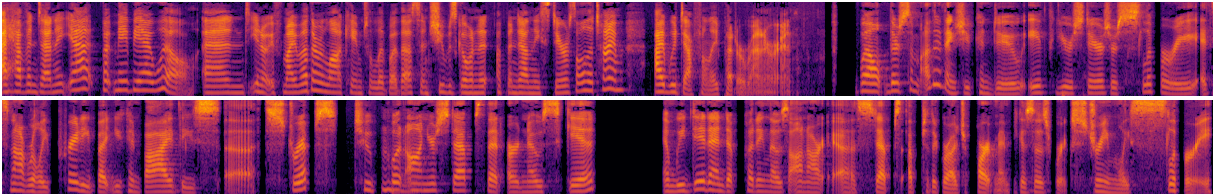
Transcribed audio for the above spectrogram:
I haven't done it yet, but maybe I will. And, you know, if my mother in law came to live with us and she was going up and down these stairs all the time, I would definitely put a runner in. Well, there's some other things you can do if your stairs are slippery. It's not really pretty, but you can buy these uh, strips to put Mhm. on your steps that are no skid. And we did end up putting those on our uh, steps up to the garage apartment because those were extremely slippery.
